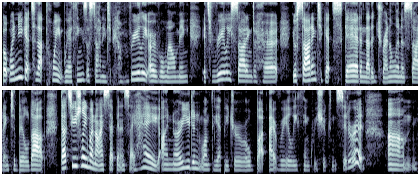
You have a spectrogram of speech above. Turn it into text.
But when you get to that point where things are starting to become really overwhelming, it's really starting to hurt, you're starting to get scared, and that adrenaline is starting to build up, that's usually when I step in and say, Hey, I know you didn't want the epidural, but I really think we should consider it. Um,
